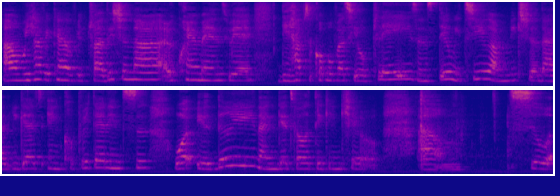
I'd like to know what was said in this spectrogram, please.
Um, we have a kind of a traditional requirement where they have to come over to your place and stay with you and make sure that you get incorporated into what you're doing and get well taken care of. Um, so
